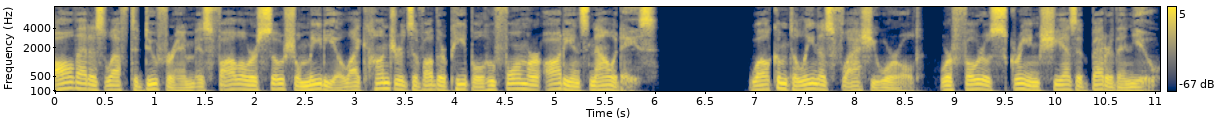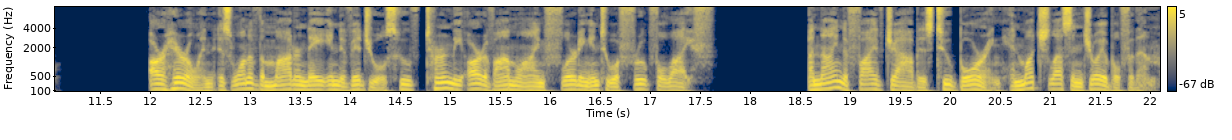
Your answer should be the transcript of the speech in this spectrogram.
All that is left to do for him is follow her social media like hundreds of other people who form her audience nowadays. Welcome to Lena's flashy world, where photos scream she has it better than you. Our heroine is one of the modern day individuals who've turned the art of online flirting into a fruitful life. A 9 to 5 job is too boring and much less enjoyable for them.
